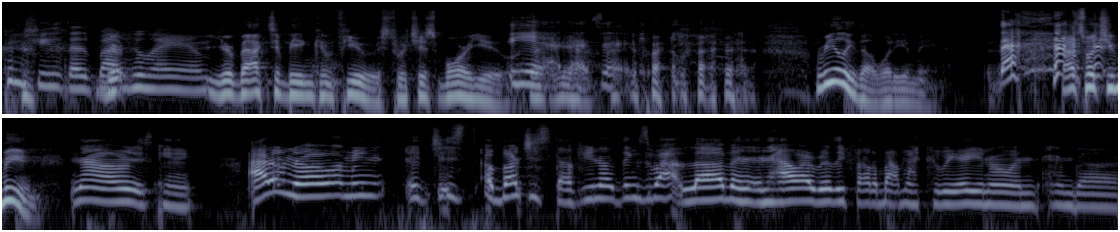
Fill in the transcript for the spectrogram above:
confused about You're- who I am. You're back to being confused, which is more you. Yeah, that's it. Right, right. really, though, what do you mean? That's what you mean. No, I'm just kidding. I don't know. I mean, it's just a bunch of stuff, you know, things about love and, and how I really felt about my career, you know, and and uh,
